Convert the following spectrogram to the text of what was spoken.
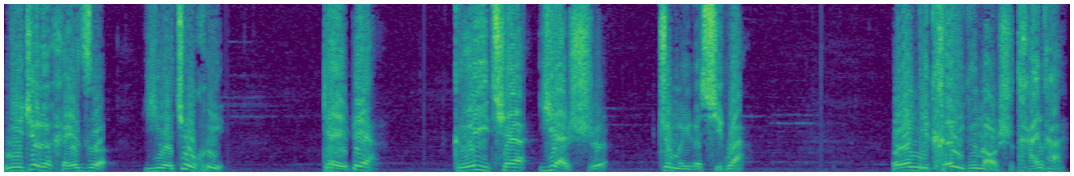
你这个孩子也就会改变隔一天厌食这么一个习惯。我说你可以跟老师谈谈，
